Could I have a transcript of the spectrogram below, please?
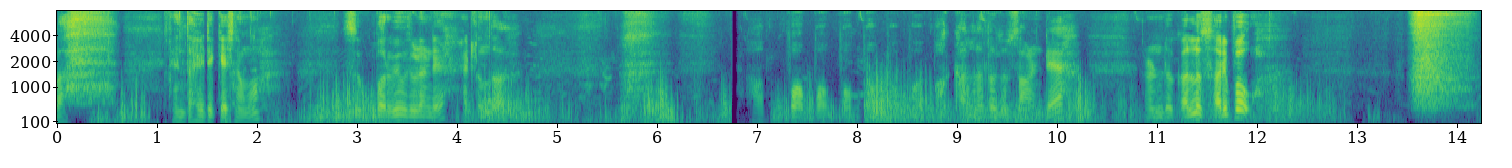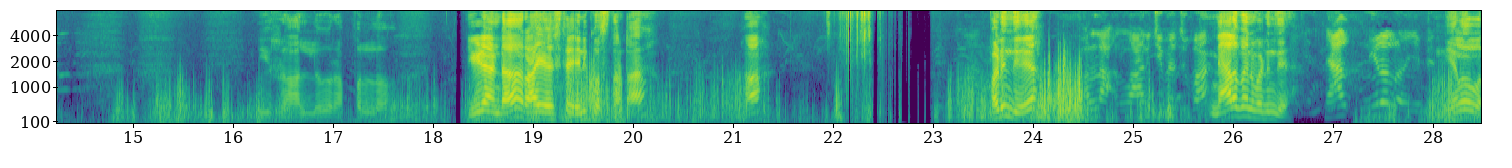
బా. ఎంత హైట్ ఎక్కేసినాము. సూపర్ వ్యూ చూడండి ఎట్లుందో. అబ్బా కళ్ళతో చూస్తామంటే రెండు కళ్ళు సరిపోవు. ఈ రాళ్ళు రప్పల్లో. ఈడంట రాయి వేస్తే వెనక్కి వస్తుందంట? పడింది? మళ్ళా నువ్వు ఆ నుంచి పెంచు పా నేల పైన పడింది నీళ్ళలో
